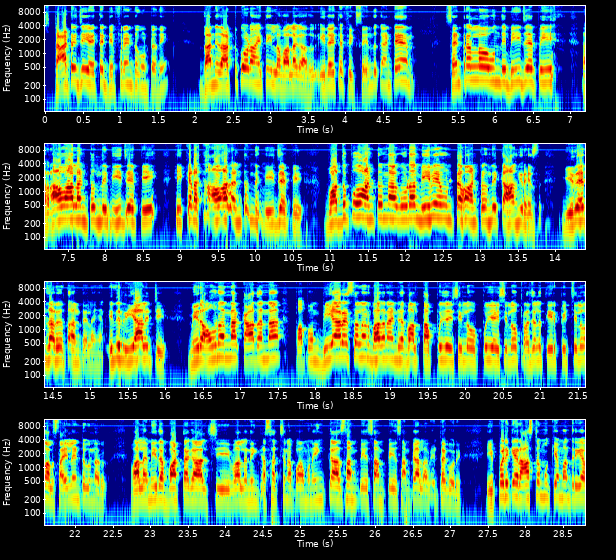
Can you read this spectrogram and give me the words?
స్ట్రాటజీ అయితే డిఫరెంట్గా ఉంటుంది. దాన్ని తట్టుకోవడం అయితే ఇలా వల్ల కాదు. ఇదైతే ఫిక్స్ ఎందుకంటే సెంట్రల్లో ఉంది బీజేపీ రావాలంటుంది బీజేపీ ఇక్కడ కావాలంటుంది బీజేపీ. వద్దుపో అంటున్నా కూడా మేమే ఉంటాం అంటుంది కాంగ్రెస్. ఇదే జరుగుతుంది తెలంగాణ. ఇది రియాలిటీ. మీరు అవునన్నా కాదన్నా పాపం బీఆర్ఎస్ వాళ్ళని బదనాన్ని వాళ్ళు తప్పు చేసిలో ఒప్పు చేసిలో ప్రజలు తీర్పిచ్చిళ్ళు వాళ్ళు సైలెంట్గా ఉన్నారు. వాళ్ళ మీద బట్ట కాల్చి వాళ్ళని ఇంకా సచ్చిన పామును ఇంకా సంపి సంపి సంపి అలా పెట్టకూరి ఇప్పటికే రాష్ట్ర ముఖ్యమంత్రిగా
